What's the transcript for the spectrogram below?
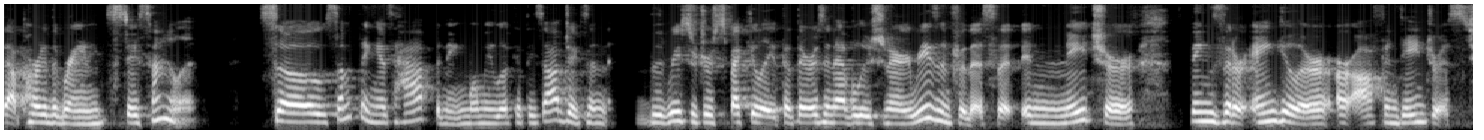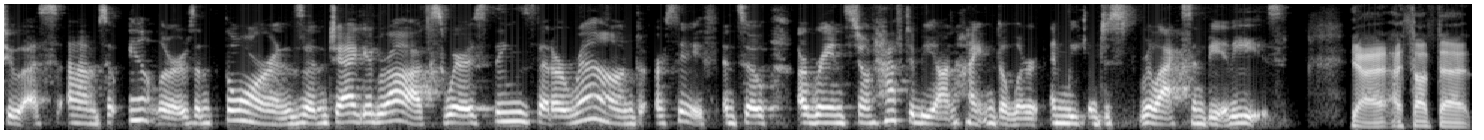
that part of the brain stays silent. So, something is happening when we look at these objects. And the researchers speculate that there is an evolutionary reason for this, that in nature, things that are angular are often dangerous to us. Um, so antlers and thorns and jagged rocks, whereas things that are round are safe. And so our brains don't have to be on heightened alert and we can just relax and be at ease. Yeah, I thought that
